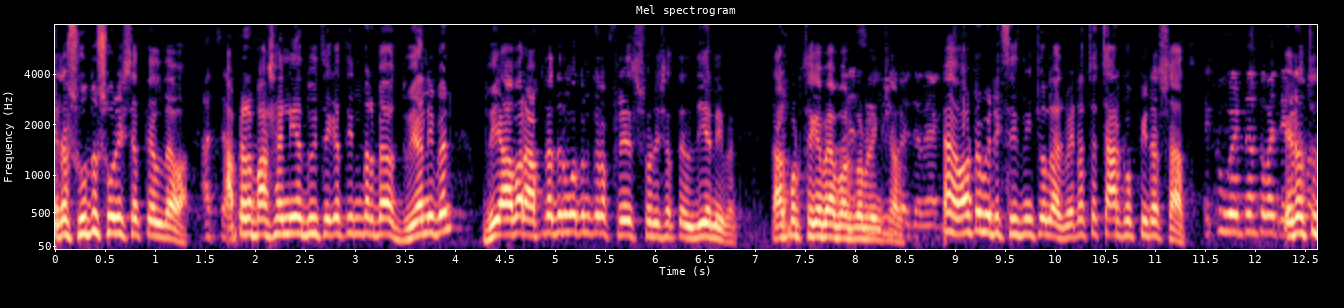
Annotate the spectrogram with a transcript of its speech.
এটা শুধু সরিষার তেল দেওয়া। আচ্ছা। আপনারা বাসায় নিয়ে দুই থেকে তিনবার ধুয়ে নেবেন ধুয়ে আবার আপনাদের মতন করে ফ্রেশ সরিষার তেল দিয়ে নেবেন। তারপর থেকে ব্যবহার করবেন ইনশাল্লাহ। হয়ে। হ্যাঁ অটোমেটিক সিজনিং চলে আসবে। এটা হচ্ছে চার কপ পিঠার স্বাদ। একটু ওয়েট দেন তো ভাই দেখি এটা হচ্ছে-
